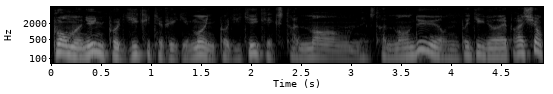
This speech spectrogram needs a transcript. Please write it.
pour mener une politique qui est effectivement une politique extrêmement, extrêmement dure, une politique de répression.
